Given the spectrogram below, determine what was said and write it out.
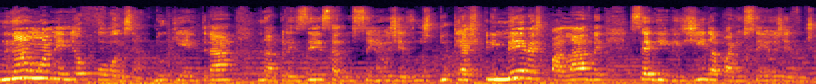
Não há melhor coisa do que entrar na presença do Senhor Jesus, do que as primeiras palavras ser dirigida para o Senhor Jesus.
